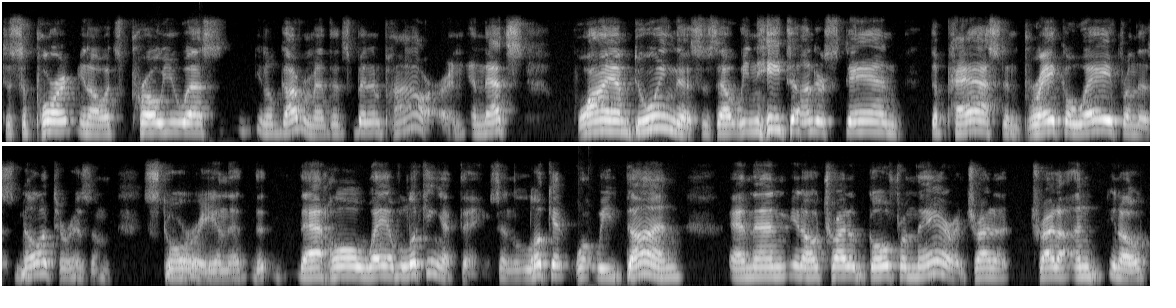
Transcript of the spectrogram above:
to support you know its pro-U.S. you know government that's been in power, and and that's why I'm doing this is that we need to understand the past and break away from this militarism story and that that whole way of looking at things and look at what we've done and then you know try to go from there and try to try to un, you know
